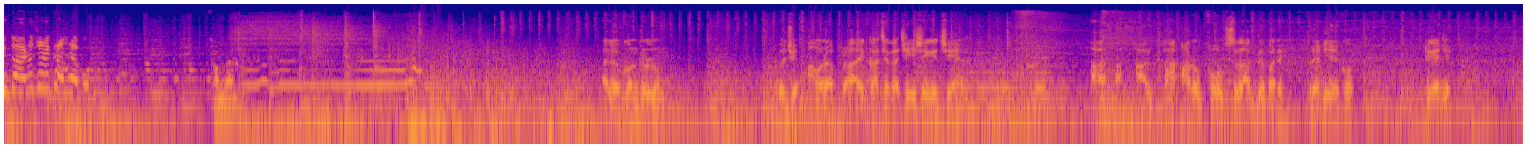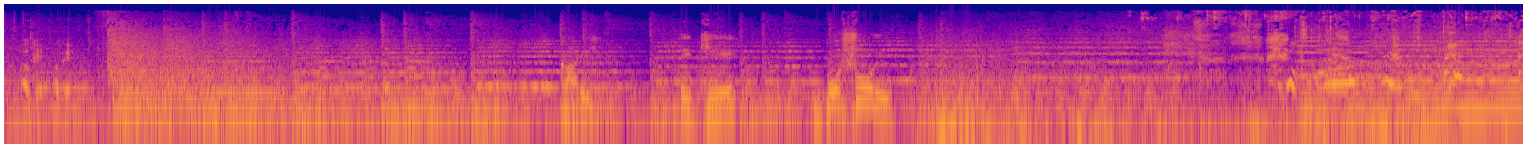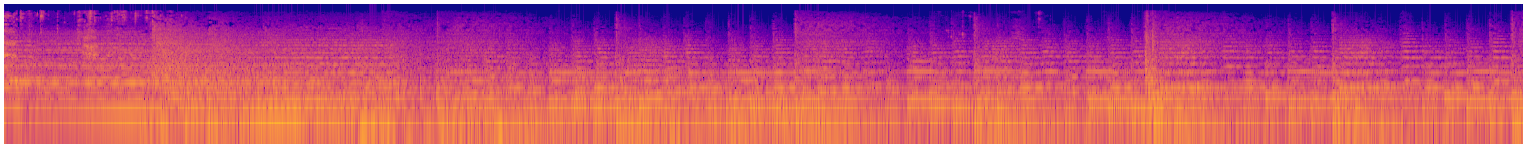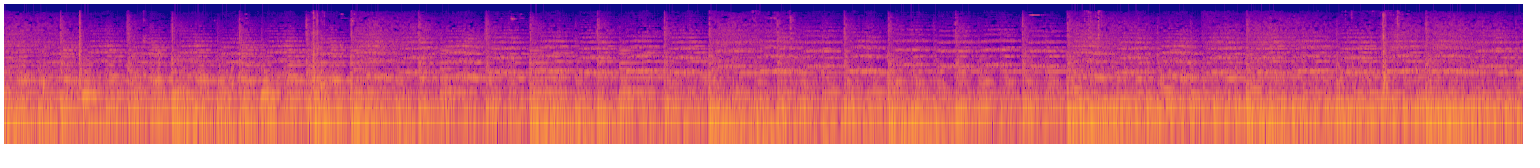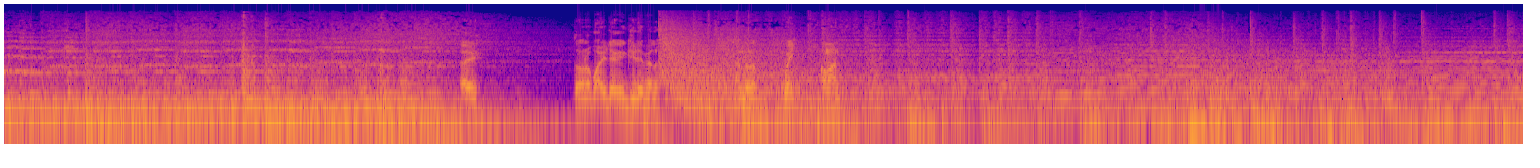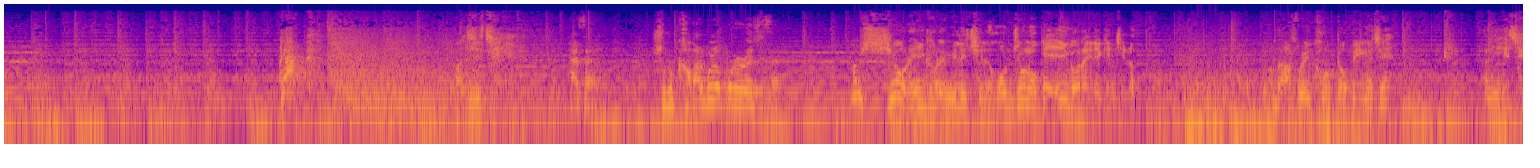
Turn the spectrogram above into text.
কিন্তু আরও জোরে কামড়াবো। কামলান হ্যালো কন্ট্রোল রুম বলছি আমরা প্রায় কাছাকাছি এসে গেছি হ্যাঁ? আর আর আরও ফোর্স লাগতে পারে। রেডি রেখো ঠিক আছে? ওকে ওকে গাড়ি গিয়ে বসুন। তোমরা বাড়িটাকে ঘিরে ফেলো। আন্দোলন কমান হ্যাঁ স্যার। শুধু খাবারগুলো পড়ে রয়েছে স্যার। আমি শিওর এই ঘরে মিলেছিল অর্জুন ওকে এই ঘরেই রেখেছিল। আমরা আসব এই খবরটাও পেয়ে গেছে। পালিয়েছে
